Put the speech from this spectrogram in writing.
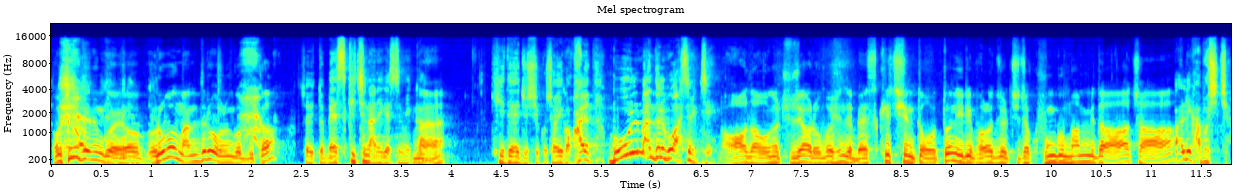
어떻게 되는 거예요? 로봇 만들어 오는 겁니까? 저희 또 메스키친 아니겠습니까? 네. 기대해 주시고 저희가 과연 뭘 만들고 왔을지 아, 나 오늘 주제가 로봇인데 메스키친 또 어떤 일이 벌어질지 진짜 궁금합니다. 자, 빨리 가보시죠.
